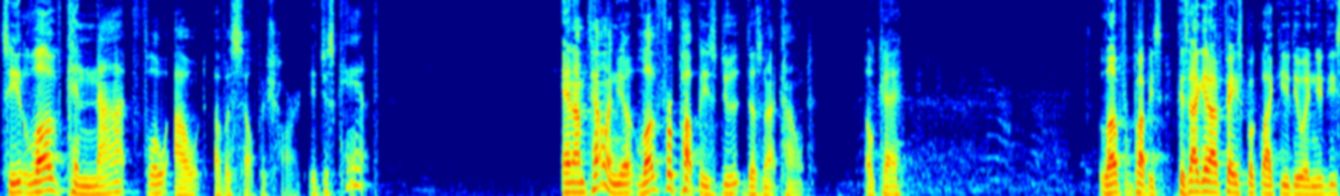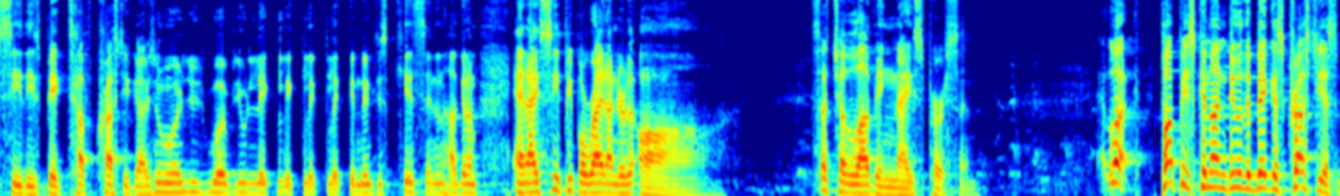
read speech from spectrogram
See, love cannot flow out of a selfish heart. It just can't. And I'm telling you, love for puppies do, does not count, okay? Love for puppies. Because I get on Facebook like you do, and you just see these big, tough, crusty guys. Oh, I just love you, lick, lick, lick, lick. And they're just kissing and hugging them. And I see people right under the, oh, such a loving, nice person. Look, puppies can undo the biggest, crustiest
